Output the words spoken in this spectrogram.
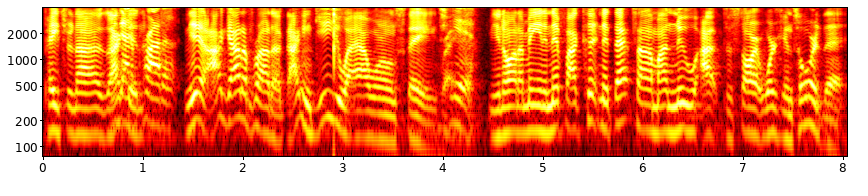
patronize, I got a can. product. Yeah, I got a product. I can give you an hour on stage. Right. Yeah. You know what I mean? And if I couldn't at that time, I knew I, to start working toward that.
